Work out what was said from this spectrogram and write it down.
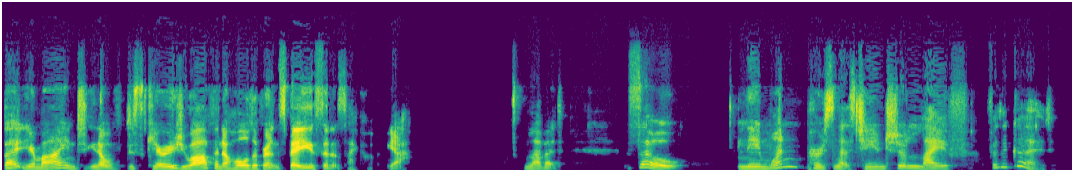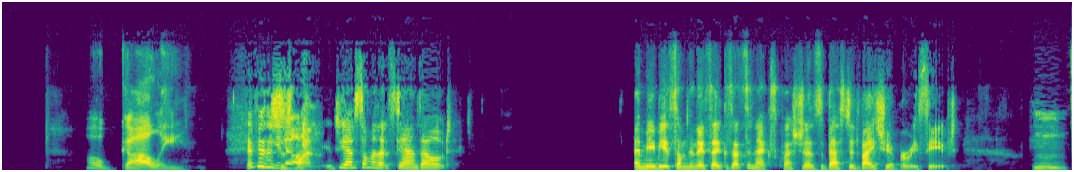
but your mind, you know, just carries you off in a whole different space. And it's like, yeah, love it. So, name one person that's changed your life for the good. Oh golly. If it is You just know- one, do you have someone that stands out? And maybe it's something they said, because that's the next question. It's the best advice you ever received. Mm.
